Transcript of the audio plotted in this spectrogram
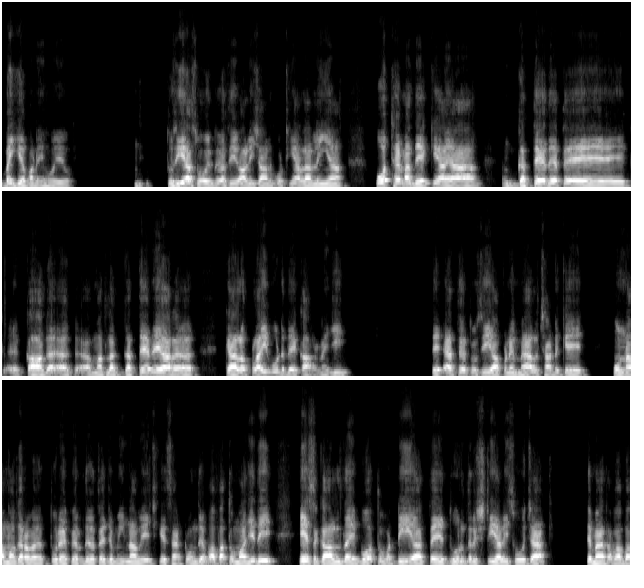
ਭਈਏ ਬਣੇ ਹੋਏ ਹੋ। ਤੁਸੀਂ ਆ ਸੋਚਦੇ ਹੋ, ਅਸੀਂ ਆਲੀਸ਼ਾਨ ਕੋਠੀਆਂ ਲਾ ਲਈਆਂ। ਉੱਥੇ ਮੈਂ ਦੇਖ ਕੇ ਆਇਆ, ਗੱਤੇ ਦੇ ਤੇ ਕਾਗ ਮਤਲਬ ਗੱਤੇ ਦੇ ਔਰ ਕਹ ਲੋ ਪਲਾਈਵੁੱਡ ਦੇ ਘਰ ਨੇ ਜੀ। ਤੇ ਇੱਥੇ ਤੁਸੀਂ ਆਪਣੇ ਮਹਿਲ ਛੱਡ ਕੇ ਉਹਨਾਂ ਮਗਰ ਤੁਰੇ ਫਿਰਦੇ ਹੋ ਤੇ ਜ਼ਮੀਨਾਂ ਵੇਚ ਕੇ ਸੈੱਟ ਹੁੰਦੇ ਹੋ। ਬਾਬਾ ਧੁਮਾ ਜੀ ਦੀ ਇਸ ਗੱਲ ਦਾ ਬਹੁਤ ਵੱਡੀ ਆ ਤੇ ਦੂਰਦ੍ਰਿਸ਼ਟੀ ਵਾਲੀ ਸੋਚ ਆ। ਤੇ ਮੈਂ ਤਾਂ ਬਾਬਾ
